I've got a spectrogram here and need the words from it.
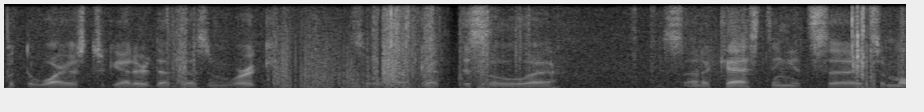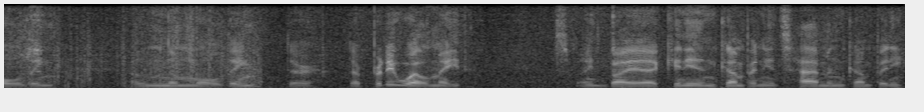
put the wires together. That doesn't work. So I've got this little uh, it's not a casting. It's uh, it's a molding aluminum molding. They're they're pretty well made. It's made by a Canadian company. It's Hammond company.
